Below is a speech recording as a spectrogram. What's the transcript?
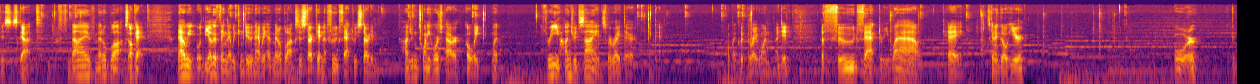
This has got five metal blocks. Okay, now we oh, the other thing that we can do now we have metal blocks is start getting a food factory started. 120 horsepower. Oh wait, what? 300 science. We're right there. Okay. Hope I clicked the right one. I did. The food factory. Wow. Okay. It's going to go here. Or could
